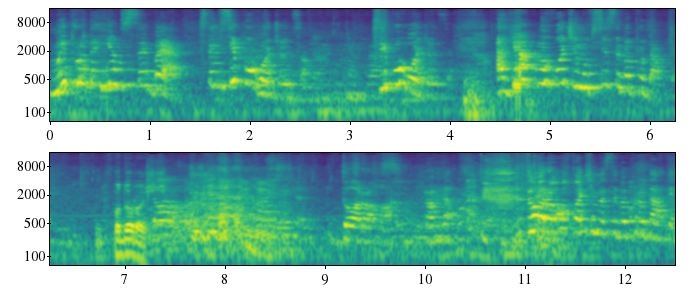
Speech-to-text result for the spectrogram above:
Ми продаємо себе. З тим всі погоджуються. Всі погоджуються. А як ми хочемо всі себе продати? Подорожче. Дорого. Правда? Дорого хочемо себе продати.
